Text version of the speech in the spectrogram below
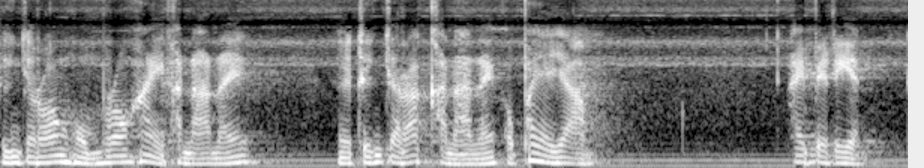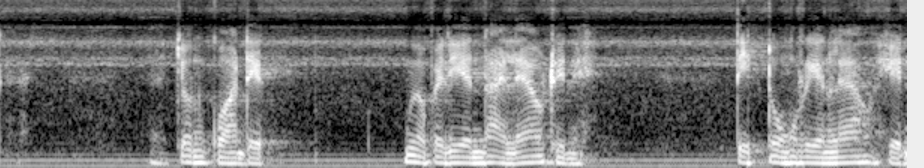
ถึงจะร้องห่มร้องไห้ขนาดไหนถึงจะรักขนาดไหนก็พยายาม ให้ไปเรียน จนกว่าเด็ก เมื่อไปเรียนได้แล้วทีนี้ติดโรงเรียนแล้วเห็น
